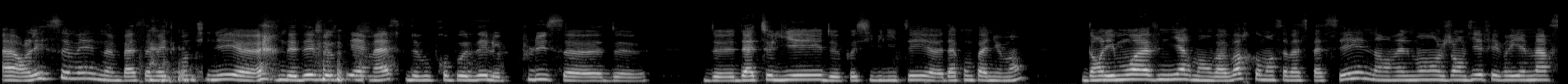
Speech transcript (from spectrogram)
Alors, les semaines, bah, ça va être continuer euh, de développer MASC, de vous proposer le plus euh, de, d'ateliers, de, possibilités d'accompagnement. Dans les mois à venir, bah, on va voir comment ça va se passer. Normalement, janvier, février, mars,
